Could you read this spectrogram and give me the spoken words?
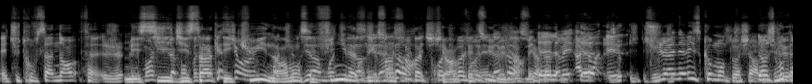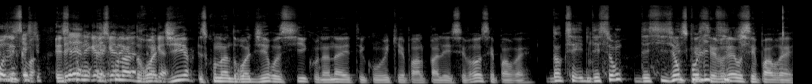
Et tu trouves ça normal enfin, je- Mais s'il dit ça, t'es hein. cuit. Moi, Normalement, c'est fini la sélection. d'accord. Sur toi, tu tires un dessus, mais bien sûr. Mais attends, tu l'analyses comment, toi, Charles? Non, je vous pose une question. Est-ce qu'on a le droit de dire, est-ce qu'on a le droit de dire aussi qu'Onana a été convoqué par le palais? C'est vrai ou c'est pas vrai? Donc c'est une décision, décision Est-ce que c'est politique. vrai ou c'est pas vrai?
